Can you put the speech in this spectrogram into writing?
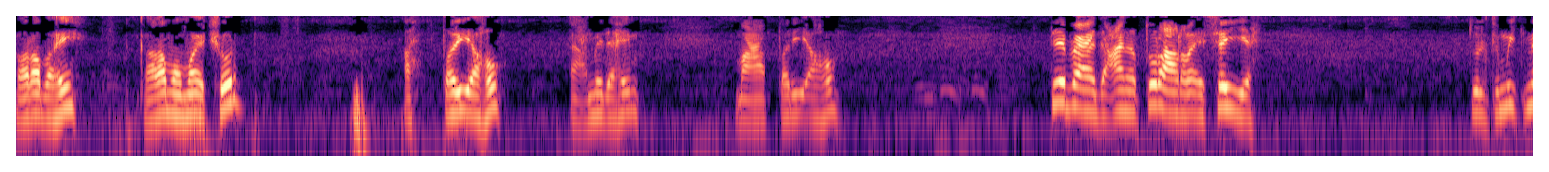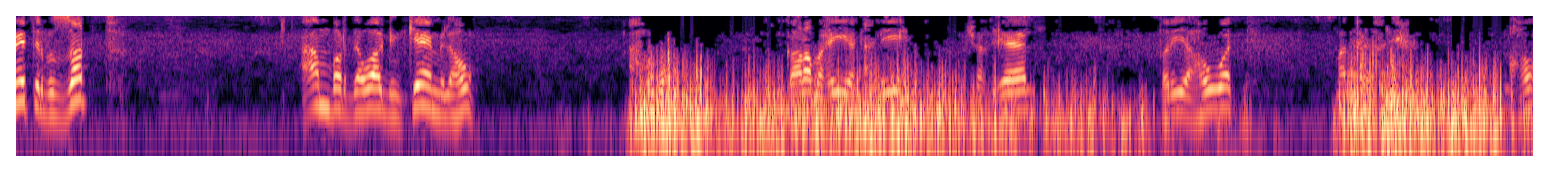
كهرباء أهي. كهرباء ومية شرب. أه طريق أهو. أعمدة أهي. مع الطريق أهو. تبعد عن الطرع الرئيسية. 300 متر بالظبط. عنبر دواجن كامل اهو. اهو كهرباء هيت عليه شغال طريق اهوت مدخل عليها. اهو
